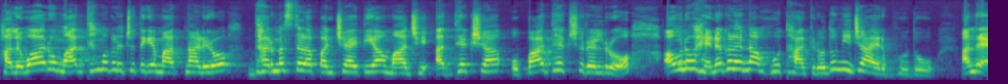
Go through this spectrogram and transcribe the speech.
ಹಲವಾರು ಮಾಧ್ಯಮಗಳ ಜೊತೆಗೆ ಮಾತನಾಡಿರೋ ಧರ್ಮಸ್ಥಳ ಪಂಚಾಯಿತಿಯ ಮಾಜಿ ಅಧ್ಯಕ್ಷ, ಉಪಾಧ್ಯಕ್ಷರೆಲ್ಲರೂ ಅವನು ಹೆಣಗಳನ್ನು ಹೂತ್ ಹಾಕಿರೋದು ನಿಜ ಇರಬಹುದು ಅಂದ್ರೆ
